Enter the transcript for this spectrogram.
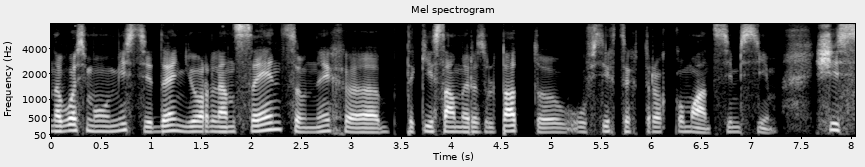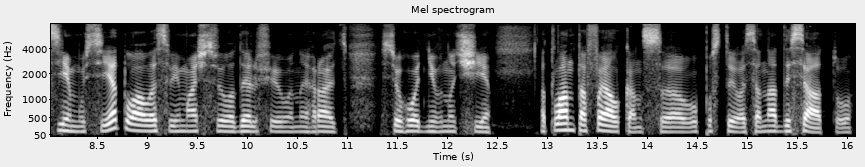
на восьмому місці йде Нью-Орлеан Сейнтс. У них е, такий самий результат е, у всіх цих трьох команд: 7-7. 6-7 у Сіетла, але свій матч з Філадельфією вони грають сьогодні вночі. Атланта Фелканс опустилася на 10-ту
